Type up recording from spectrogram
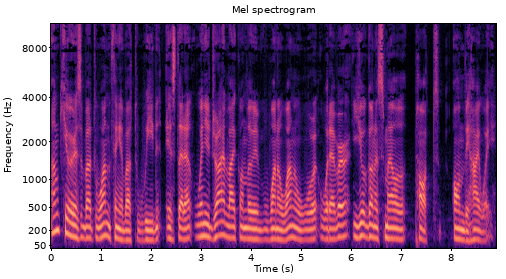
I'm curious about one thing about weed is that uh, when you drive like on the 101 or whatever, you're gonna smell pot on the highway.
